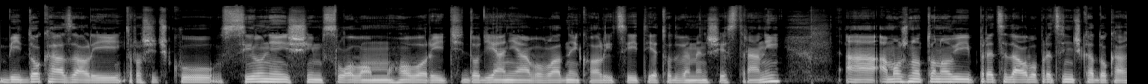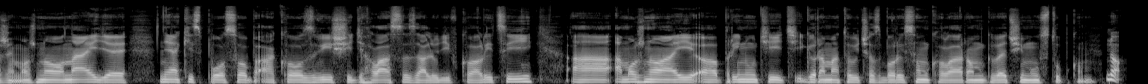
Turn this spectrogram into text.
by dokázali trošičku silnejším slovom hovoriť do diania vo vládnej koalícii tieto dve menšie strany. A, a možno to nový predseda alebo predsednička dokáže. Možno nájde nejaký spôsob, ako zvýšiť hlas za ľudí v koalícii a, a možno aj e, prinútiť Igora Matoviča s Borisom Kolárom k väčším ústupkom. No,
